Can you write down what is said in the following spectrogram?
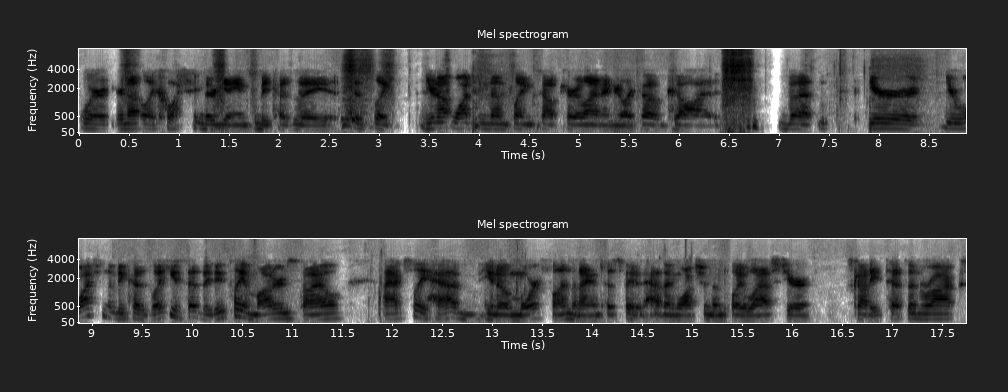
where you're not like watching their games because they, it's like, you're not watching them playing South Carolina and you're like, oh God. but you're you're watching them because, like you said, they do play a modern style. I actually had you know more fun than I anticipated having watching them play last year. Scotty Pippen rocks.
